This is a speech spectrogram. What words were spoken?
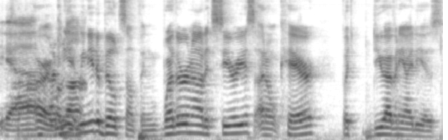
Yeah. All right, we need, we need to build something. Whether or not it's serious, I don't care. But do you have any ideas?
